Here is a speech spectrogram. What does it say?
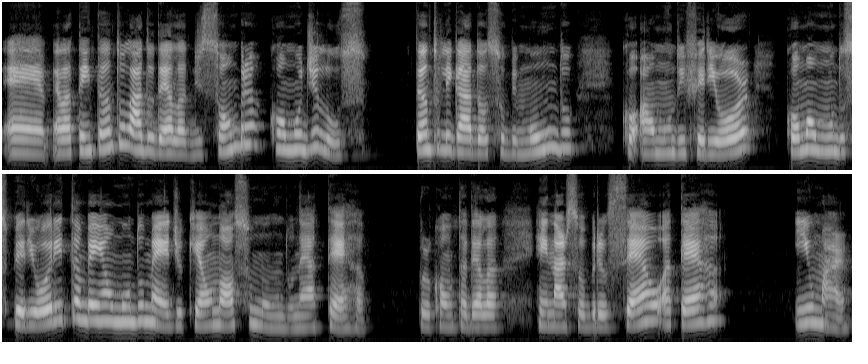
é, ela tem tanto o lado dela de sombra como de luz, tanto ligado ao submundo, ao mundo inferior, como ao mundo superior e também ao mundo médio, que é o nosso mundo, né, a Terra, por conta dela reinar sobre o céu, a terra e o mar.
